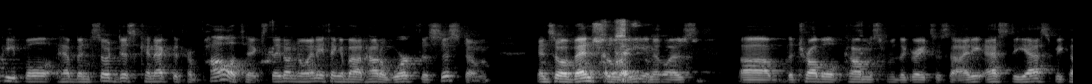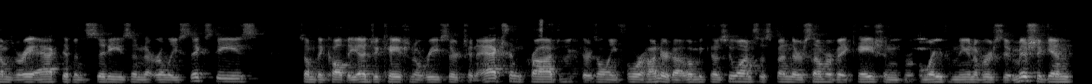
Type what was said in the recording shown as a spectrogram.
people have been so disconnected from politics, they don't know anything about how to work the system. And so eventually, you know, as uh, the trouble comes for the Great Society, SDS becomes very active in cities in the early 60s, something called the Educational Research and Action Project. There's only 400 of them because who wants to spend their summer vacation away from the University of Michigan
